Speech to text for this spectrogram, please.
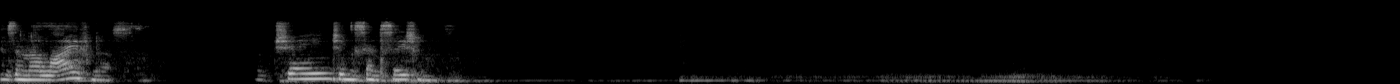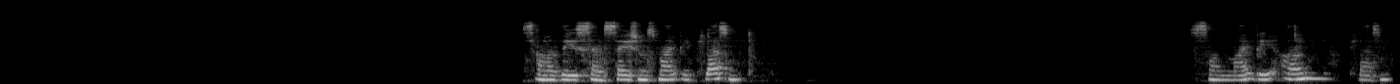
is an aliveness of changing sensations. Some of these sensations might be pleasant. Some might be unpleasant.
